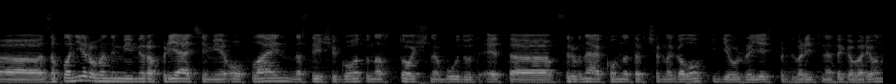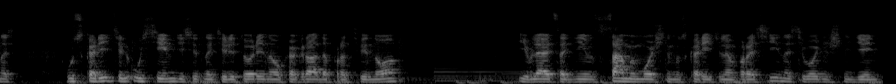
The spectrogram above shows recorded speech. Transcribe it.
Э, запланированными мероприятиями офлайн на следующий год у нас точно будут. Это взрывная комната в Черноголовке, где уже есть предварительная договоренность. Ускоритель У-70 на территории Наукограда Протвино является одним из самых мощным ускорителем в России на сегодняшний день.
